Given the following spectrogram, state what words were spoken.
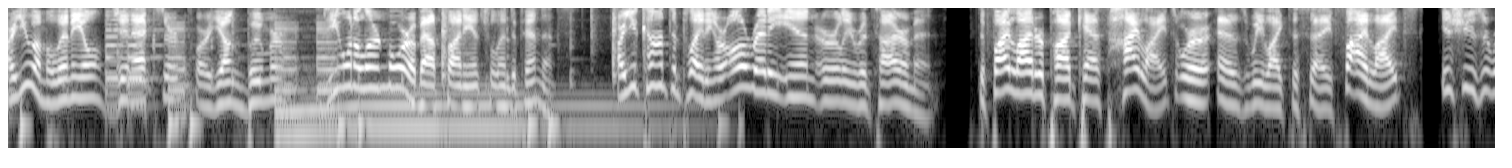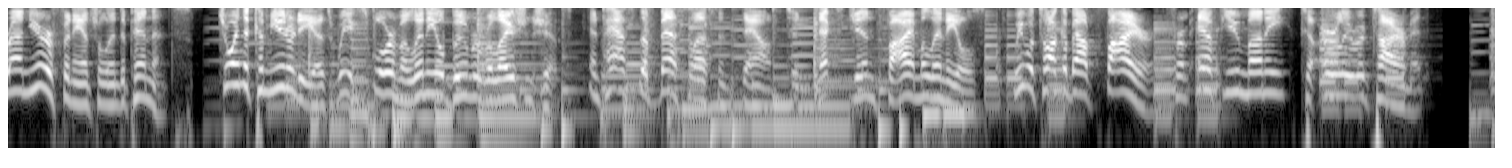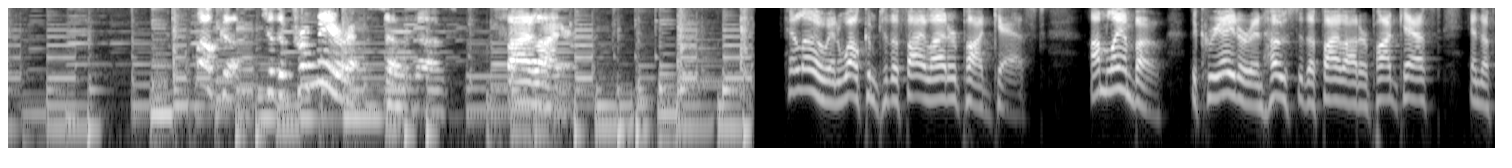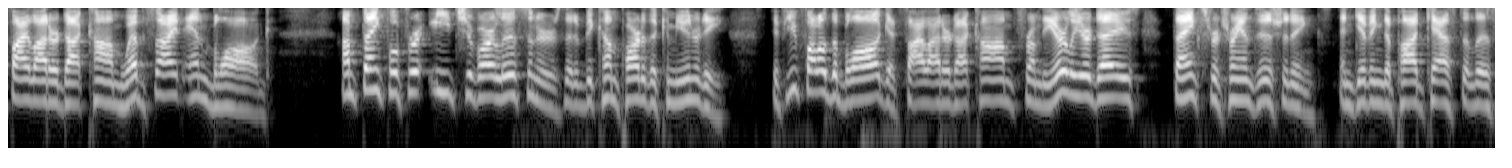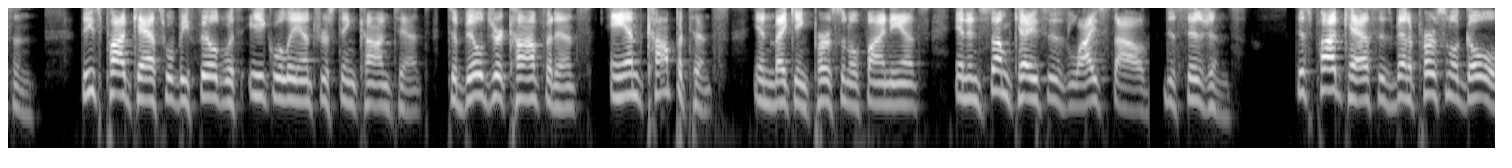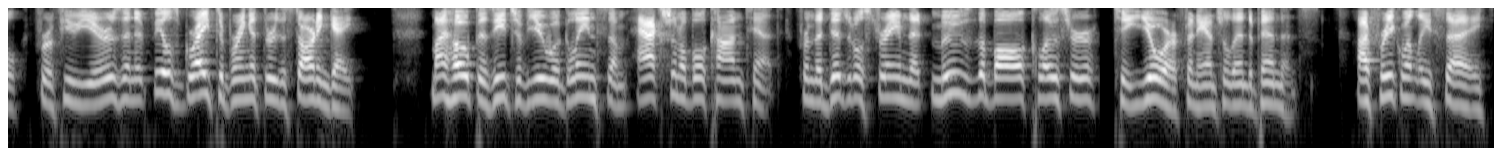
Are you a millennial, Gen Xer, or a young boomer? Do you want to learn more about financial independence? Are you contemplating or already in early retirement? The Lighter podcast highlights, or as we like to say, lights, issues around your financial independence. Join the community as we explore millennial boomer relationships and pass the best lessons down to next gen Fi millennials. We will talk about FIRE from FU money to early retirement Welcome to the premiere episode of FiLighter. Hello, and welcome to the FiLighter podcast. I'm Lambo, the creator and host of the FiLighter podcast and the FiLighter.com website and blog. I'm thankful for each of our listeners that have become part of the community. If you followed the blog at FiLighter.com from the earlier days, thanks for transitioning and giving the podcast a listen. These podcasts will be filled with equally interesting content to build your confidence and competence in making personal finance and, in some cases, lifestyle decisions. This podcast has been a personal goal for a few years, and it feels great to bring it through the starting gate. My hope is each of you will glean some actionable content from the digital stream that moves the ball closer to your financial independence. I frequently say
